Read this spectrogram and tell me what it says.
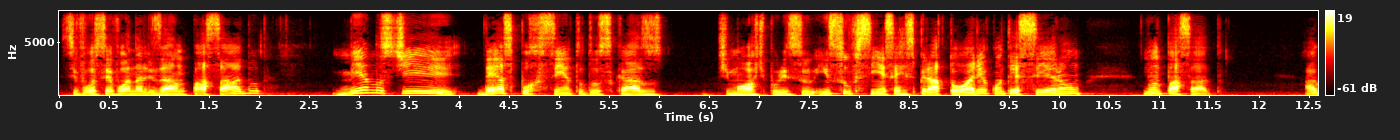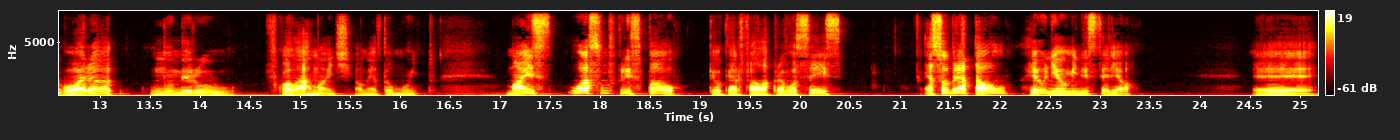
Se você for analisar ano passado, menos de 10% dos casos de morte por isso, insuficiência respiratória aconteceram no ano passado. Agora o número ficou alarmante, aumentou muito. Mas o assunto principal que eu quero falar para vocês é sobre a tal reunião ministerial. É,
